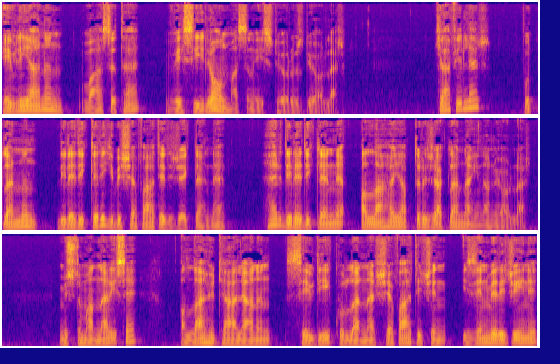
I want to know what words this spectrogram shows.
Evliyanın vasıta, vesile olmasını istiyoruz diyorlar. Kâfirler putlarının diledikleri gibi şefaat edeceklerine, her dilediklerini Allah'a yaptıracaklarına inanıyorlar. Müslümanlar ise Allahü Teala'nın sevdiği kullarına şefaat için izin vereceğini,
